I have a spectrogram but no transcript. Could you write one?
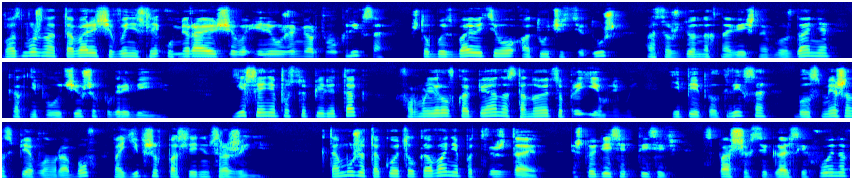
Возможно, товарищи вынесли умирающего или уже мертвого Крикса чтобы избавить его от участи душ, осужденных на вечное блуждание, как не получивших погребения. Если они поступили так, формулировка Апиана становится приемлемой, и пепел Крикса был смешан с пеплом рабов, погибших в последнем сражении. К тому же такое толкование подтверждает, что 10 тысяч спасшихся гальских воинов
